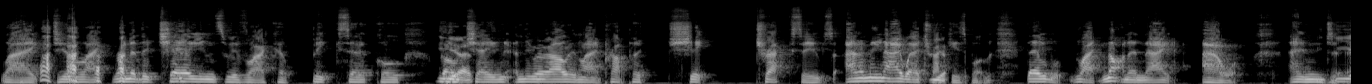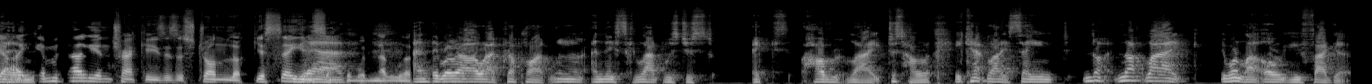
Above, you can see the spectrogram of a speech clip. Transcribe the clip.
like do you know, like one of the chains with like a big circle gold Yeah. chain, and they were all in like proper shit tracksuits. And I mean, I wear trackies, but they were like not on a night out. And Yeah, um, like, a medallion trackies is a strong look. You're saying Yeah. something with that look. and they were all like proper like, "Mm," and this lad was just ex- horror, like just horror. He kept like saying not not like it wasn't like oh you faggot,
